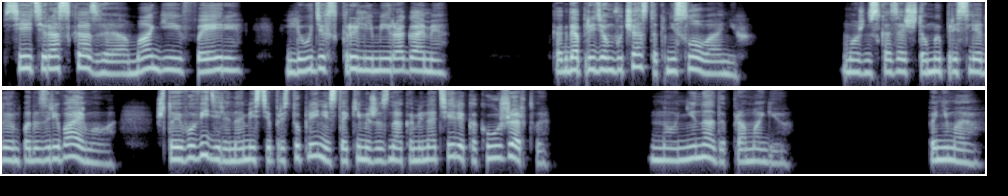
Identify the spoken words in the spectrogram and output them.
Все эти рассказы о магии, фейре, людях с крыльями и рогами. Когда придем в участок, ни слова о них. Можно сказать, что мы преследуем подозреваемого, что его видели на месте преступления с такими же знаками на теле, как и у жертвы. Но не надо про магию. Понимаю.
